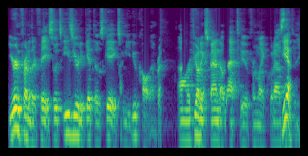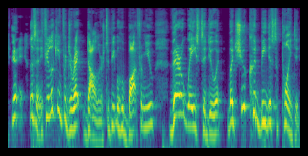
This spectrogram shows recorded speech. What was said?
You're in front of their face, so it's easier to get those gigs when you do call them. Right. Um, if you want to expand on that too, from like what I was yeah. Thinking. Listen, if you're looking for direct dollars to people who bought from you, there are ways to do it, but you could be disappointed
